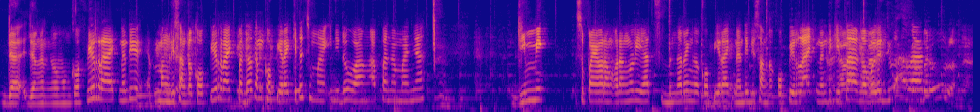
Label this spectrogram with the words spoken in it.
ja- jangan ngomong copyright nanti emang disangka copyright padahal kan copyright kita cuma ini doang apa namanya gimmick supaya orang-orang ngelihat sebenarnya nggak copyright nanti disangka copyright nanti kita nggak boleh jualan Gambar ulang kan.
